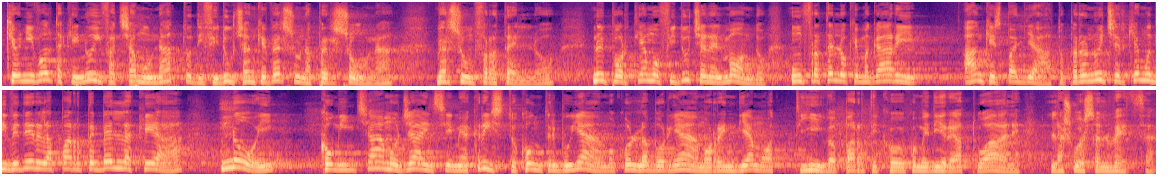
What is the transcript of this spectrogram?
che ogni volta che noi facciamo un atto di fiducia anche verso una persona, verso un fratello, noi portiamo fiducia nel mondo, un fratello che magari ha anche sbagliato, però noi cerchiamo di vedere la parte bella che ha, noi cominciamo già insieme a Cristo, contribuiamo, collaboriamo, rendiamo attiva, partico, come dire, attuale la sua salvezza,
